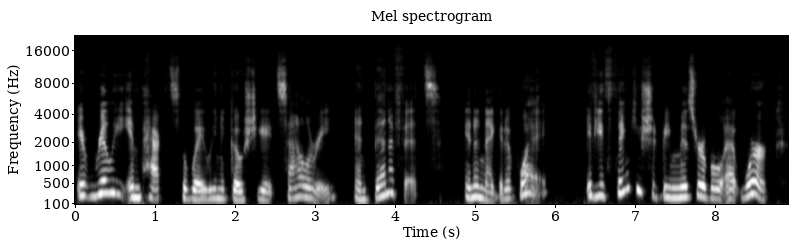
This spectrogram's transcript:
it really impacts the way we negotiate salary and benefits in a negative way. If you think you should be miserable at work,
